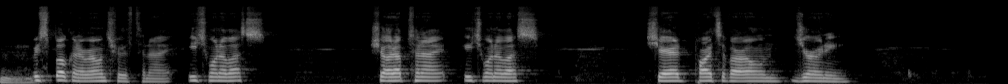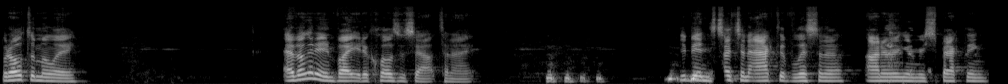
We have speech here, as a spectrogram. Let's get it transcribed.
Mhm. We've spoken our own truth tonight. Each one of us showed up tonight. Each one of us shared parts of our own journey. But ultimately, Ev, I'm going to invite you to close us out tonight. You've been such an active listener, honoring and respecting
